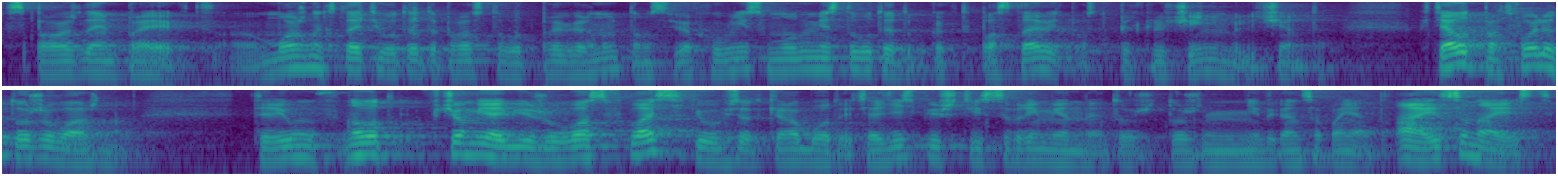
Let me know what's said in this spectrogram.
Сопровождаем проект. Можно, кстати, вот это просто вот провернуть там сверху вниз. Вместо вот этого как-то поставить, просто переключением или чем-то. Хотя вот портфолио тоже важно. Триумф. Ну вот в чем я вижу, у вас в классике вы все-таки работаете, а здесь пишете и современное тоже, тоже не до конца понятно. А, и цена есть.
